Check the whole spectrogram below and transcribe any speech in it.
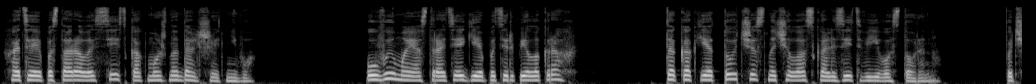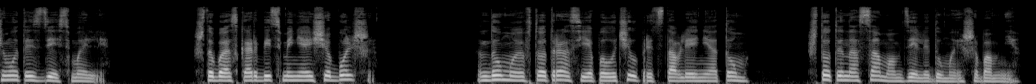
хотя и постаралась сесть как можно дальше от него. Увы, моя стратегия потерпела крах, так как я тотчас начала скользить в его сторону. «Почему ты здесь, Мелли? Чтобы оскорбить меня еще больше?» Думаю, в тот раз я получил представление о том, что ты на самом деле думаешь обо мне.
